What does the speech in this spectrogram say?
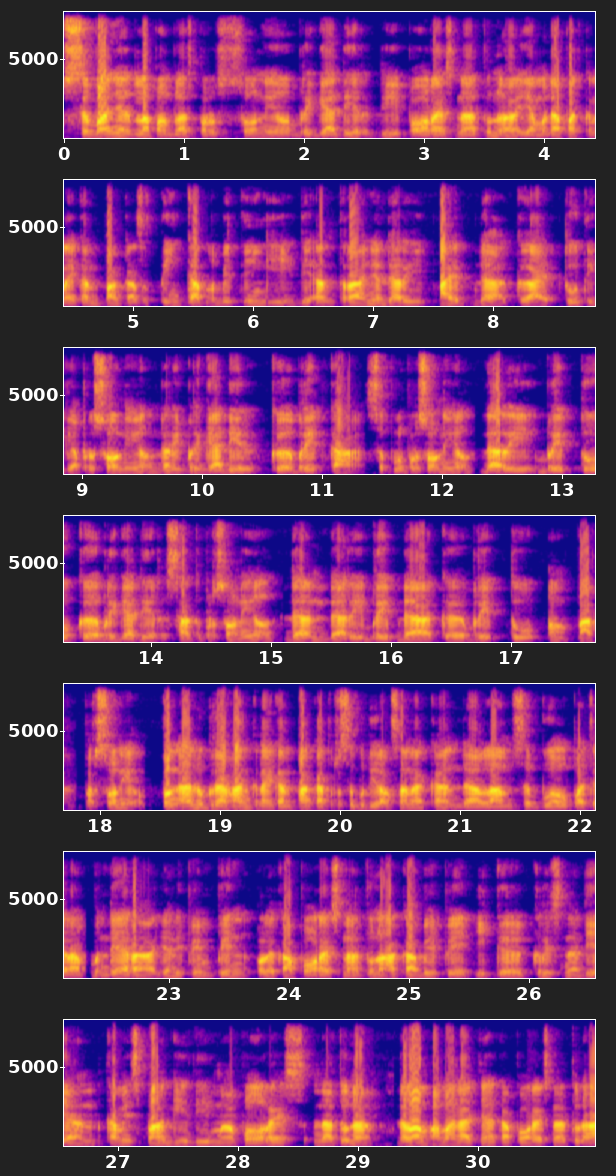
Sebanyak 18 personil brigadir di Polres Natuna yang mendapat kenaikan pangkat setingkat lebih tinggi, di antaranya dari Aibda ke Aibtu 3 personil, dari brigadir ke Bribka 10 personil, dari Bribtu ke brigadir 1 personil, dan dari Bribda ke Bribtu 4 personil. Penganugerahan kenaikan pangkat tersebut dilaksanakan dalam sebuah upacara bendera yang dipimpin oleh Kapolres Natuna AKBP Ike Krisnadian Kamis pagi di Mapolres Natuna. Dalam amanatnya, Kapolres Natuna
